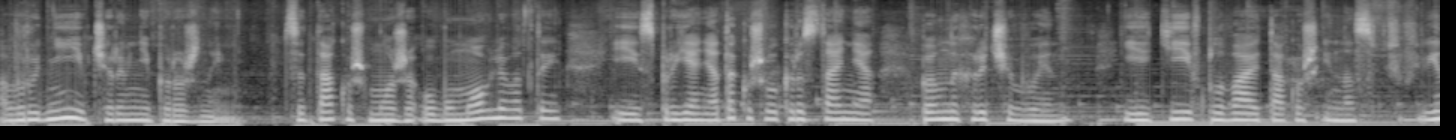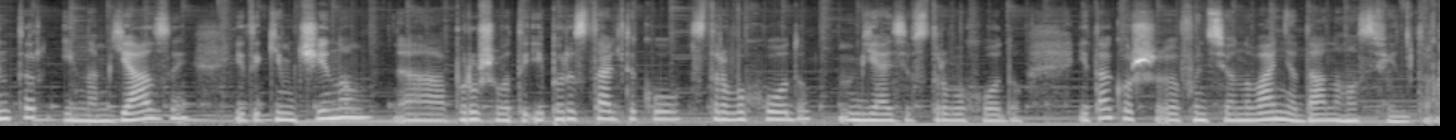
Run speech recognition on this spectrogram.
в грудній і в черевній порожнині. Це також може обумовлювати і сприяння, а також використання певних речовин, які впливають також і на сфінтер, і на м'язи, і таким чином е, порушувати і перистальтику стравоходу, м'язів стравоходу, і також е, функціонування даного сфінтеру.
